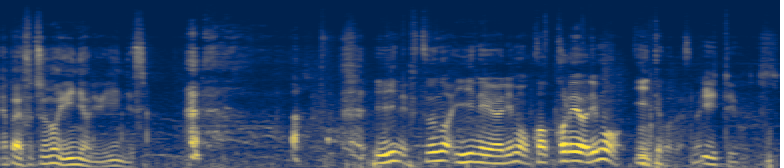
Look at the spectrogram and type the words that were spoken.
やっぱり普通のいいねよりいいんですよ。いいいね普通のいいねよりもここれよりもいいってことですね、いいっていうことです。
